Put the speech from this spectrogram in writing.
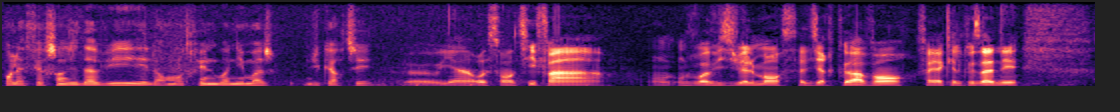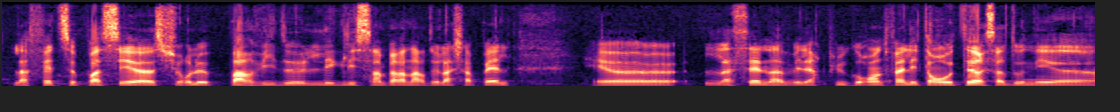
pour les faire changer d'avis et leur montrer une bonne image du quartier. Euh, il y a un ressenti, enfin, on, le voit visuellement, c'est-à-dire qu'avant, enfin il y a quelques années, la fête se passait sur le parvis de l'église Saint-Bernard de la Chapelle Et euh, la scène avait l'air plus grande, enfin elle était en hauteur et ça donnait... euh,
